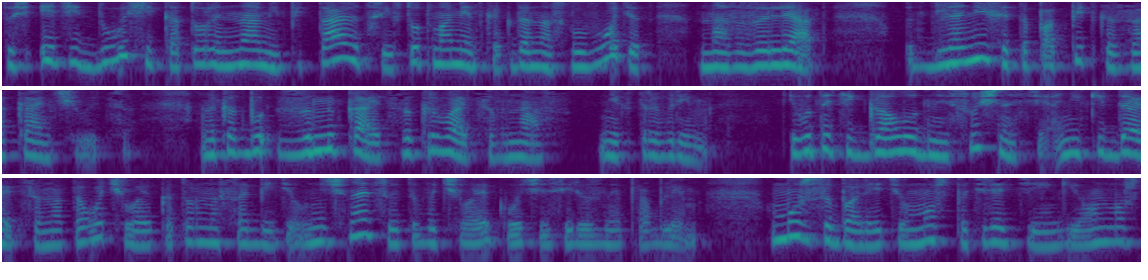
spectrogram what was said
То есть эти духи, которые нами питаются, и в тот момент, когда нас выводят, нас злят, для них эта подпитка заканчивается. Она как бы замыкается, закрывается в нас некоторое время – и вот эти голодные сущности, они кидаются на того человека, который нас обидел. Начинается у этого человека очень серьезная проблема. Он может заболеть, он может потерять деньги, он может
